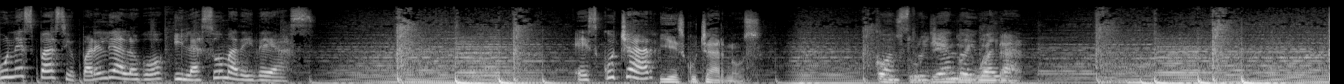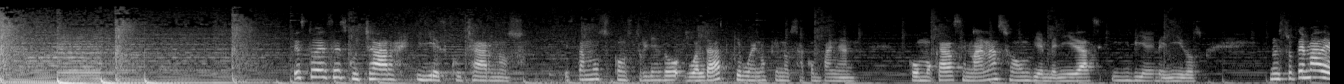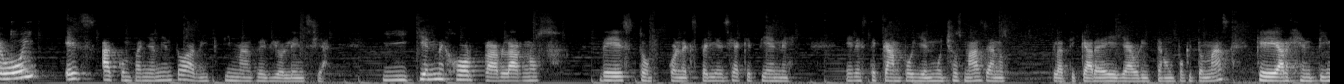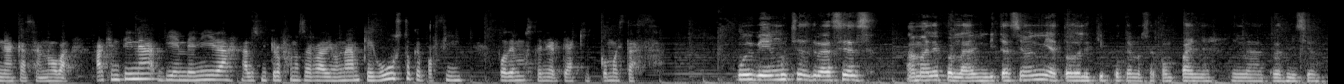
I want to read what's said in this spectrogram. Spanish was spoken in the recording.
un espacio para el diálogo y la suma de ideas. Escuchar y escucharnos. Construyendo, igualdad. Esto es escuchar y escucharnos. Estamos construyendo igualdad. Qué bueno que nos acompañan. Como cada semana son bienvenidas y bienvenidos. Nuestro tema de hoy es acompañamiento a víctimas de violencia. ¿Y quién mejor para hablarnos de esto con la experiencia que tiene en este campo y en muchos más? Ya nos platicará ella ahorita un poquito más, que Argentina Casanova. Argentina, bienvenida a los micrófonos de Radio UNAM. Qué gusto que por fin podemos tenerte aquí. ¿Cómo estás? Muy bien, muchas gracias, Amale, por la invitación y a todo el equipo que nos acompaña en la transmisión.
